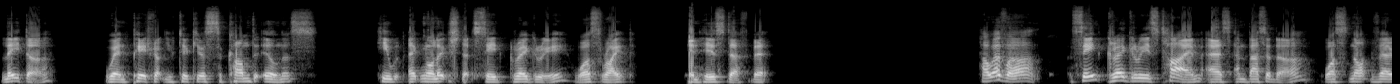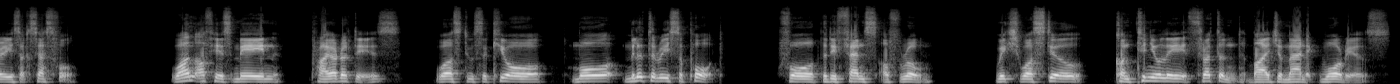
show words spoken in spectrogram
Later, when Patriarch Eutychius succumbed to illness, he would acknowledge that Saint Gregory was right in his deathbed. However, St. Gregory's time as ambassador was not very successful. One of his main priorities was to secure more military support for the defense of Rome, which was still continually threatened by Germanic warriors.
